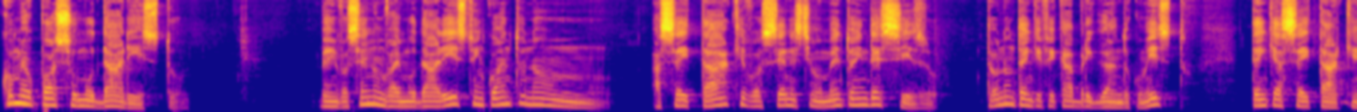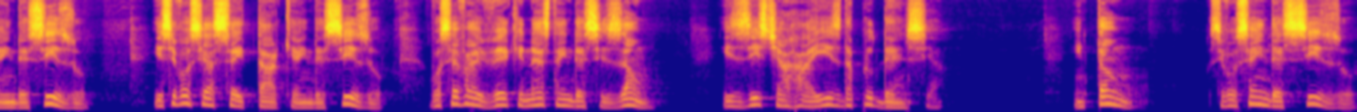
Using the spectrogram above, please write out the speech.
Como eu posso mudar isto? Bem, você não vai mudar isto enquanto não aceitar que você neste momento é indeciso. Então não tem que ficar brigando com isto, tem que aceitar que é indeciso. E se você aceitar que é indeciso, você vai ver que nesta indecisão existe a raiz da prudência. Então, se você é indeciso,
